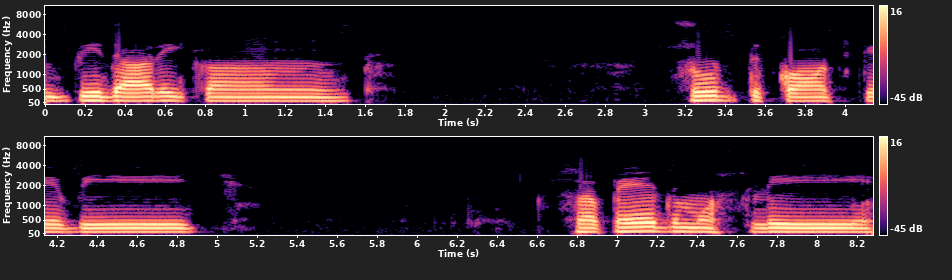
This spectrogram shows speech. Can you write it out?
बिदारी कंद शुद्ध कौच के बीज, सफ़ेद मूसली,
